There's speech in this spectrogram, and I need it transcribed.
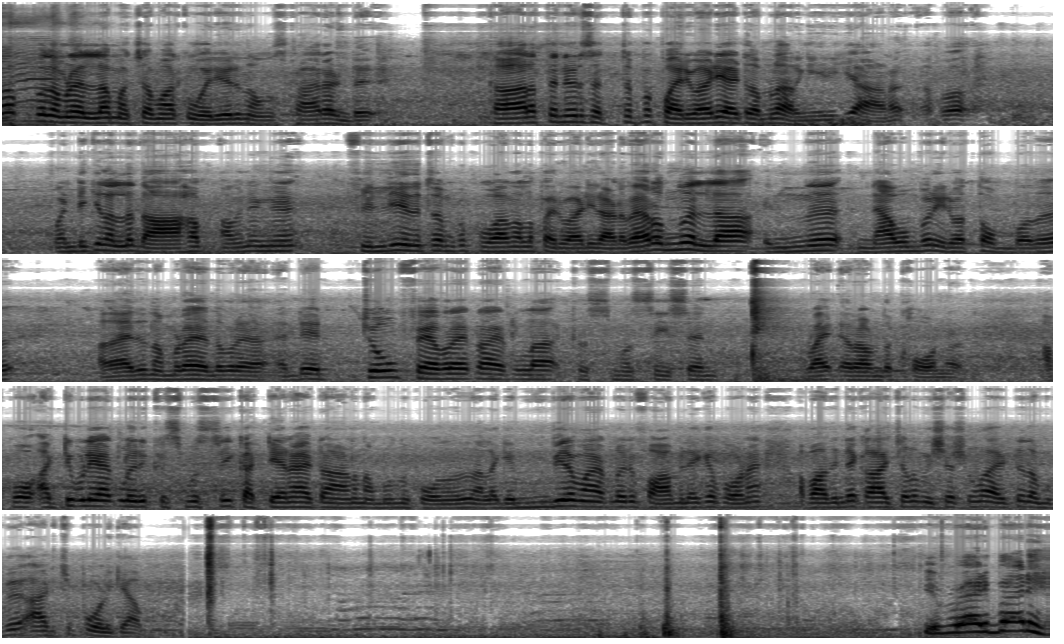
അപ്പോൾ നമ്മുടെ എല്ലാ മച്ചന്മാർക്കും വലിയൊരു നമസ്കാരമുണ്ട്. കാലത്തന്നെ ഒരു സെറ്റപ്പ് പരിപാടിയായിട്ട് നമ്മൾ ഇറങ്ങിയിരിക്കുകയാണ്. അപ്പോൾ വണ്ടിക്ക് നല്ല ദാഹം. അവനങ്ങ് ഫില്ല് ചെയ്തിട്ട് നമുക്ക് പോകാമെന്നുള്ള പരിപാടിയിലാണ്. വേറെ ഒന്നുമല്ല ഇന്ന് നവംബർ ഇരുപത്തൊമ്പത്. അതായത് നമ്മുടെ എന്താ പറയുക എന്റെ ഏറ്റവും ഫേവറേറ്റ് ആയിട്ടുള്ള Christmas season right around the corner അപ്പോൾ അടിപൊളിയായിട്ടുള്ള ഒരു ക്രിസ്മസ് ട്രീ കട്ട് ചെയ്യാനായിട്ടാണ് നമ്മളിന്ന് പോകുന്നത്. നല്ല ഗംഭീരമായിട്ടുള്ള ഒരു ഫാമിലേക്ക് പോണേ. അപ്പോൾ അതിന്റെ കാഴ്ചകളും വിശേഷങ്ങളുമായിട്ട് നമുക്ക് അടിച്ച് പൊളിക്കാം. You ready, buddy?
